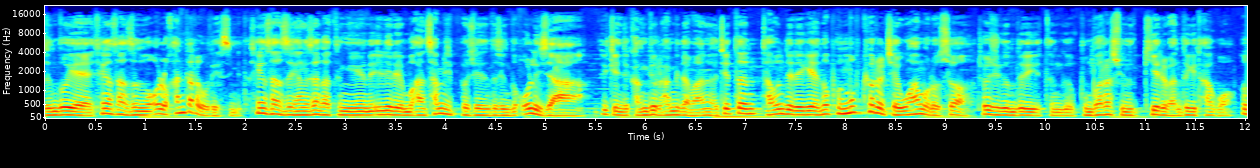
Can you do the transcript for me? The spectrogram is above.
정도의 생산성은 올라간다라고 되어 있습니다. 생산성 향상 같은 경우에는 1년에 뭐 한 30% 정도 올리자 이렇게 이제 강조를 합니다만 어쨌든 자원들에게 높은 목표를 제공함으로써 조직원들이 어떤 그 분발할 수 있는 기회를 만들기도 하고 또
